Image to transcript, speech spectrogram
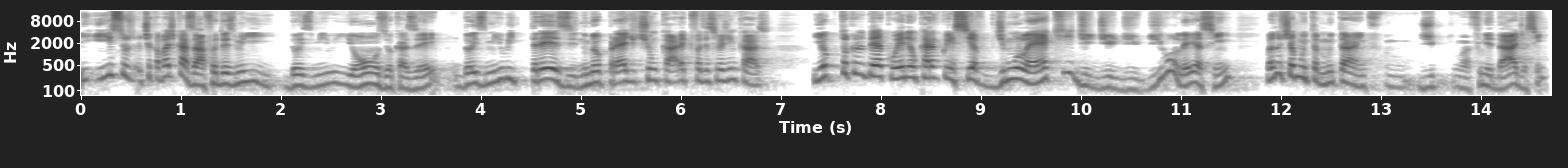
E isso, eu tinha acabado de casar, foi 2000, 2011 eu casei. Em 2013, no meu prédio, tinha um cara que fazia cerveja em casa. E eu trocando ideia com ele, é um cara que eu conhecia de moleque, de, de, de, de rolê, assim, mas não tinha muita, muita de, uma afinidade, assim.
